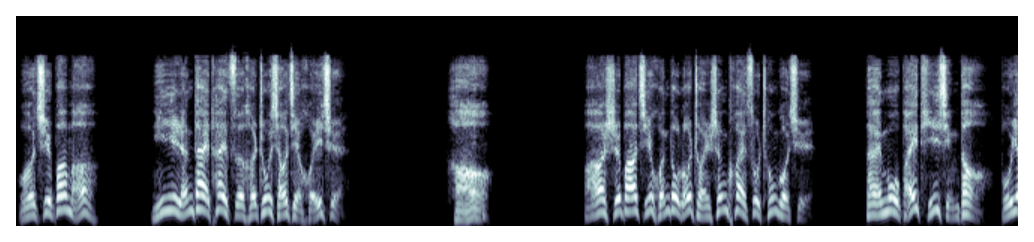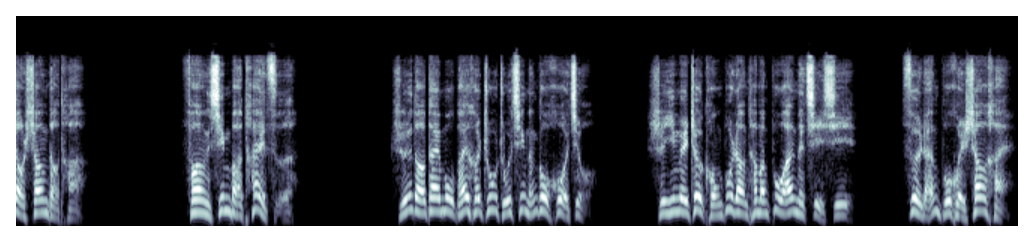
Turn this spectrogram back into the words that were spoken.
我去帮忙，你一人带太子和朱小姐回去。好，八十八级魂斗罗转身快速冲过去。戴沐白提醒道：“不要伤到他。”放心吧，太子。直到戴沐白和朱竹清能够获救。是因为这恐怖让他们不安的气息，自然不会伤害。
